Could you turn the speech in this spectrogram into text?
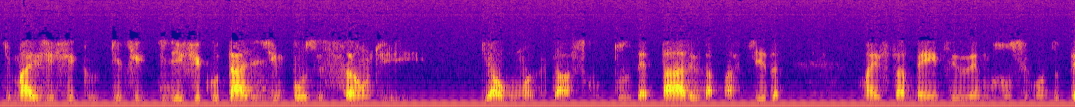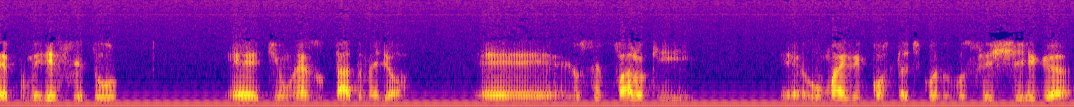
de mais de dificuldade de imposição de, de algumas das, dos detalhes da partida, mas também fizemos um segundo tempo merecedor é, de um resultado melhor. É, eu sempre falo que é, o mais importante quando você chega,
